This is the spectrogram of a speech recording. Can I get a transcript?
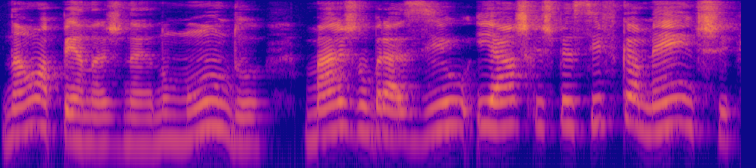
não apenas né, no mundo, mas no Brasil e acho que especificamente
